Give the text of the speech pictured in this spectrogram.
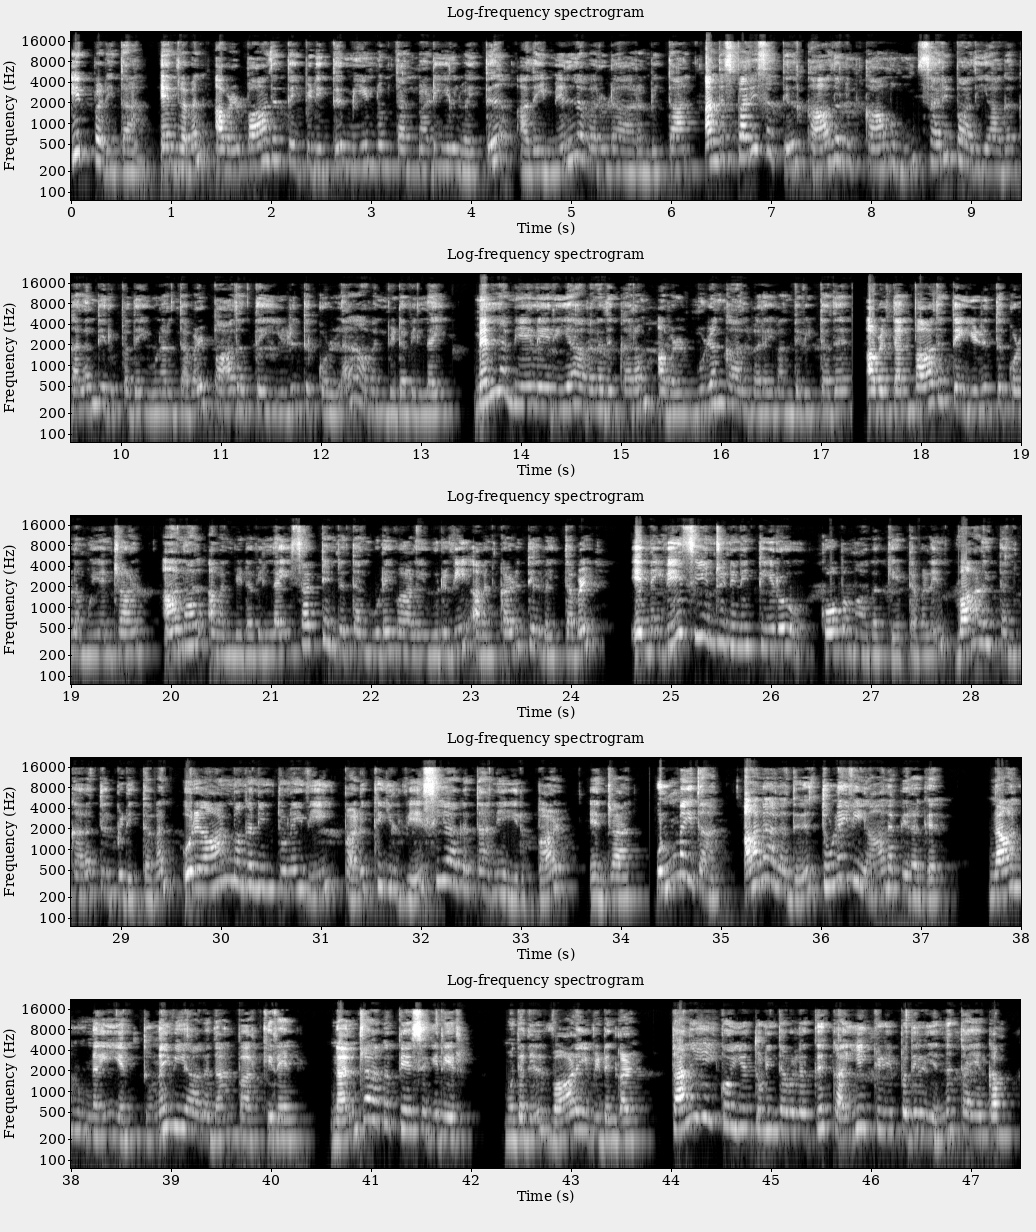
இப்படித்தான் என்றவன் அவள் பாதத்தை பிடித்து மீண்டும் தன் மடியில் வைத்து அதை மெல்ல வருட ஆரம்பித்தான். அந்த ஸ்பரிசத்தில் காதலும் காமமும் சரிபாதியாக கலந்திருப்பதை உணர்ந்தவள் பாதத்தை இழுத்து கொள்ள அவன் விடவில்லை. மெல்ல மேலேறிய அவனது கரம் அவள் முழங்கால் வரை வந்துவிட்டது. அவள் தன் பாதத்தை இழுத்து கொள்ள முயன்றாள். ஆனால் அவன் விடவில்லை. சட்டென்று தன் உடைவாளை உருவி அவன் கழுத்தில் வைத்தவள் என்னை வேசி என்று நினைத்தீரோ? கோபமாக கேட்டவளின் வாளை தன் கரத்தில் பிடித்தவன் ஒரு ஆண்மகனின் துணைவி படுக்கையில் வேசியாகத்தானே இருப்பாள் என்றான். உண்மைதான். ஆனால் அது துணைவி ஆன பிறகு. நான் உன்னை என் துணைவியாக தான் பார்க்கிறேன். நன்றாக பேசுகிறீர். முதலில் வாளை விடுங்கள். தலையை கொய்ய துணிந்தவளுக்கு கையை கிழிப்பதில் என்ன தயக்கம்?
